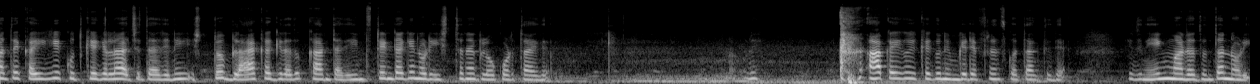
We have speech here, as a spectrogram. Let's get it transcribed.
ಮತ್ತು ಕೈಗೆ, ಕುತ್ತಿಗೆಗೆಲ್ಲ ಹಚ್ಚುತ್ತಾ ಇದ್ದೀನಿ. ಎಷ್ಟು ಬ್ಲ್ಯಾಕ್ ಆಗಿರೋದು ಕಾಣ್ತಾ ಇದೆ. ಇನ್ಸ್ಟೆಂಟಾಗೆ ನೋಡಿ ಇಷ್ಟು ಚೆನ್ನಾಗಿ ಗ್ಲೋ ಕೊಡ್ತಾ ಇದೆ. ಆ ಕೈಗೂ ಈ ಕೈಗೂ ನಿಮಗೆ ಡಿಫ್ರೆನ್ಸ್ ಗೊತ್ತಾಗ್ತಿದೆ. ಇದನ್ನು ಹೆಂಗೆ ಮಾಡೋದು ಅಂತ ನೋಡಿ.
